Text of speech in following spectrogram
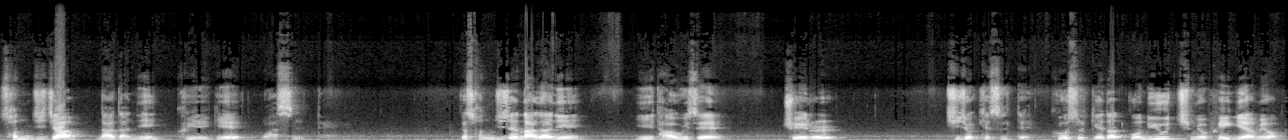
선지자 나단이 그에게 왔을 때. 그러니까 선지자 나단이 이 다윗의 죄를 지적했을 때 그것을 깨닫고 뉘우치며 회개하며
